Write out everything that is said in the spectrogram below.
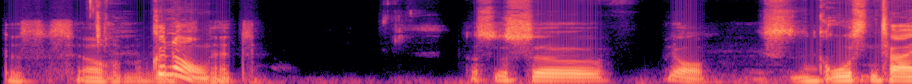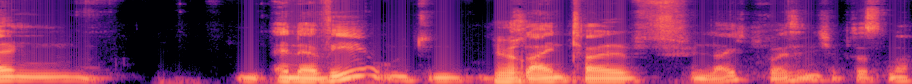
Das ist ja auch immer Genau. ganz nett. Das ist, äh, ja, ist in großen Teilen NRW und einen Ja. kleinen Teil vielleicht, ich weiß nicht, ob das noch,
